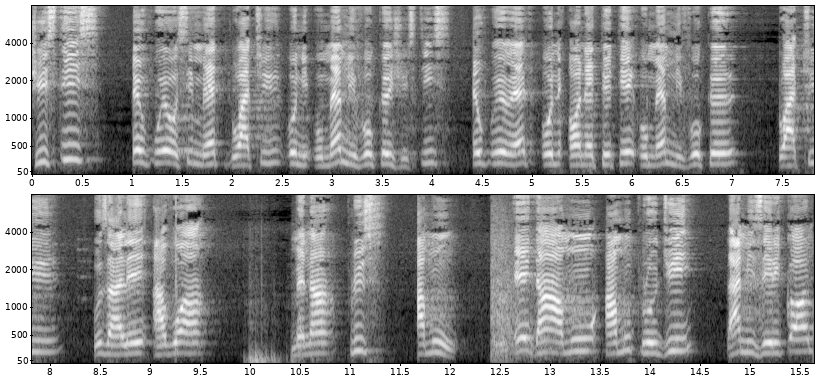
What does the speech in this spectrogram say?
Justice, et vous pouvez aussi mettre droiture au, même niveau que justice, et vous pouvez mettre hon- honnêteté au même niveau que droiture. Vous allez avoir maintenant plus amour. Et dans amour, amour produit la miséricorde.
